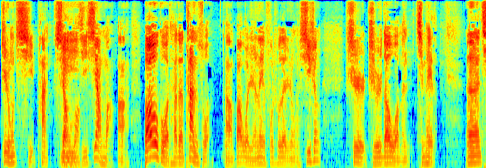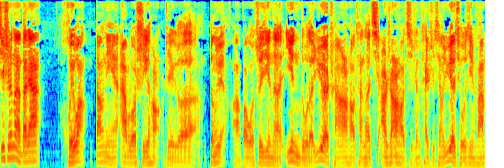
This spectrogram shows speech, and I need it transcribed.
这种期盼、向往以及向往啊，包括它的探索啊，包括人类付出的这种牺牲，是值得我们钦佩的。呃，其实呢，大家回望当年阿波罗十一号这个登月啊，包括最近呢印度的月船二号探测器二十二号启程开始向月球进发，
